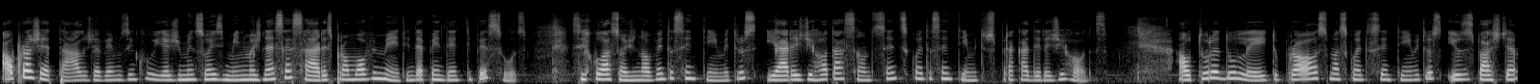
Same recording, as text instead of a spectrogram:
Ao projetá-los, devemos incluir as dimensões mínimas necessárias para o um movimento independente de pessoas, circulações de 90 centímetros e áreas de rotação de 150 centímetros para cadeiras de rodas. Altura do leito próxima a 50 centímetros e os espaços de,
